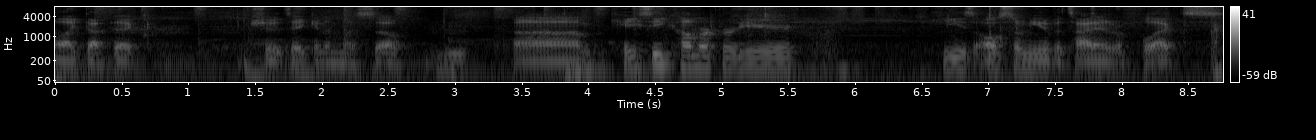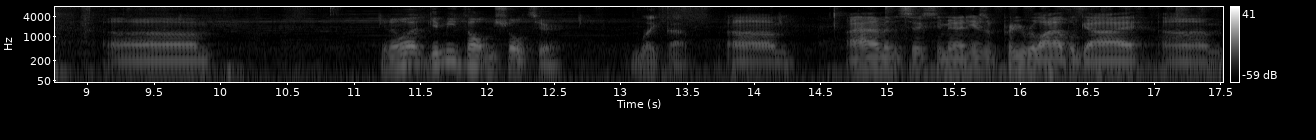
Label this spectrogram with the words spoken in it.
I like that pick. Should have taken him myself. Mm-hmm. Um, Casey Comerford here. He's also in need of a tight end and a flex. Um, you know what? Give me Dalton Schultz here. Like that. Um, I had him in the 60 man. He's a pretty reliable guy. Um,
